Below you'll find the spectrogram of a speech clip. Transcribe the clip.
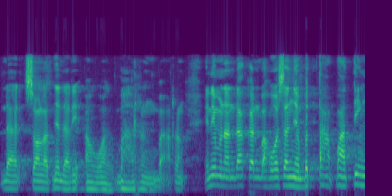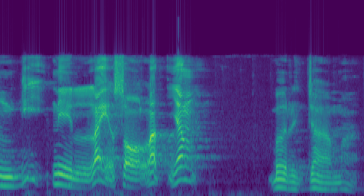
dari salatnya dari awal bareng-bareng. Ini menandakan bahwasannya betapa tinggi nilai salat yang berjamaah.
